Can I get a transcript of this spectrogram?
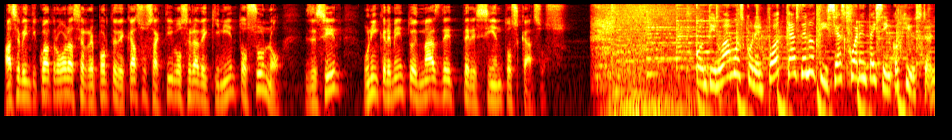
Hace 24 horas el reporte de casos activos era de 501, es decir, un incremento en más de 300 casos. Continuamos con el podcast de Noticias 45 Houston.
